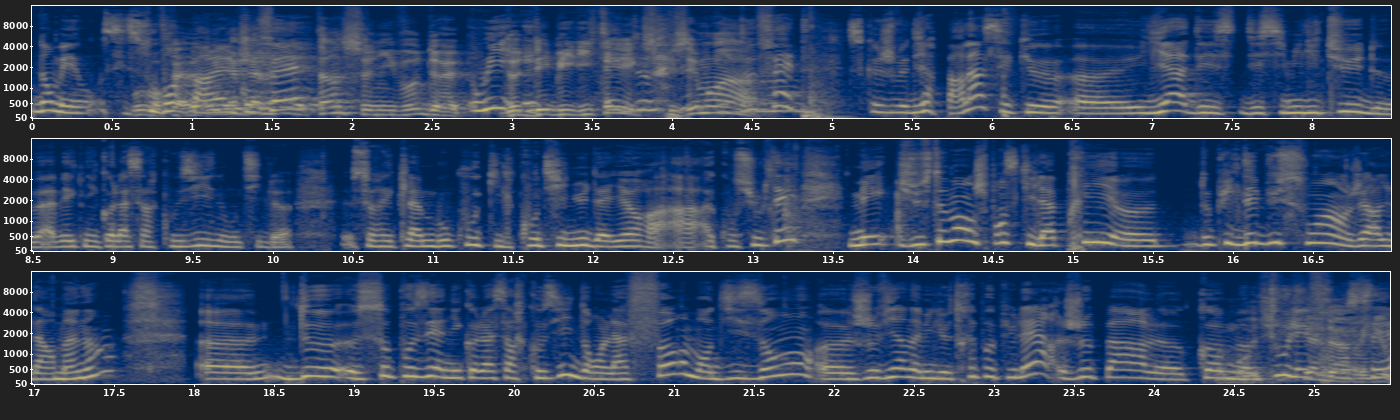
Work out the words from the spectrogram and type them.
non, mais c'est souvent le parallèle qu'on fait. atteint ce niveau de, de débilité, excusez-moi. De fait, ce que je veux dire par là, c'est qu'il euh, il y a des, des, similitudes avec Nicolas Sarkozy, dont il se réclame beaucoup, qu'il continue d'ailleurs à, consulter. Mais justement, je pense qu'il a pris euh, depuis le début soin, Gérald Darmanin, euh, de s'opposer à Nicolas Sarkozy dans la forme en disant euh, je viens d'un milieu très populaire, je parle comme tous les Français.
